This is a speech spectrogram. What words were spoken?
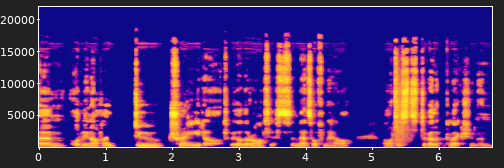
Um, oddly enough, I do trade art with other artists, and that's often how artists develop a collection. And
